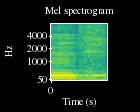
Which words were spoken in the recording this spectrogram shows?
team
